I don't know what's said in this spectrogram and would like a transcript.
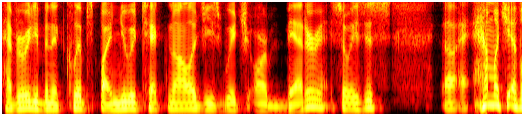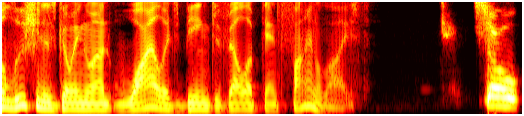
have already been eclipsed by newer technologies which are better? So, is this uh, how much evolution is going on while it's being developed and finalized? So,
